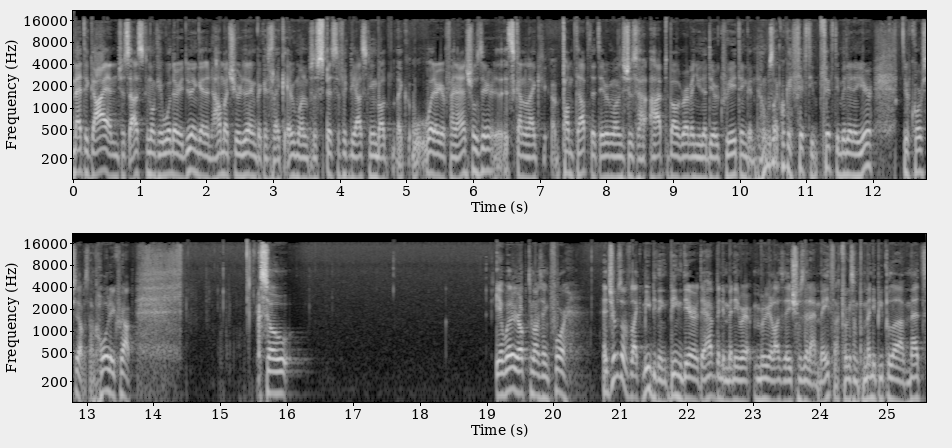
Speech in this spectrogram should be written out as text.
met a guy and just asked him, okay, what are you doing and how much you're doing? Because like everyone was specifically asking about like what are your financials there? It's kind of like pumped up that everyone's just hyped about revenue that they're creating. And I was like, okay, 50, 50 million a year. Of course, I was like, holy crap. So yeah, what are you optimizing for? In terms of like me being being there, there have been many re- realizations that I made. Like for example, many people that I've met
